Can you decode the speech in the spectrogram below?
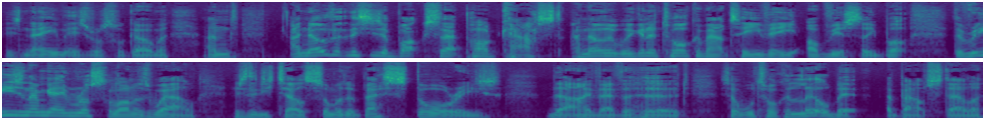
His name is Russell Gomer. And I know that this is a box set podcast. I know that we're going to talk about TV, obviously, but the reason I'm getting Russell on as well is that he tells some of the best stories that I've ever heard. So we'll talk a little bit about Stella,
